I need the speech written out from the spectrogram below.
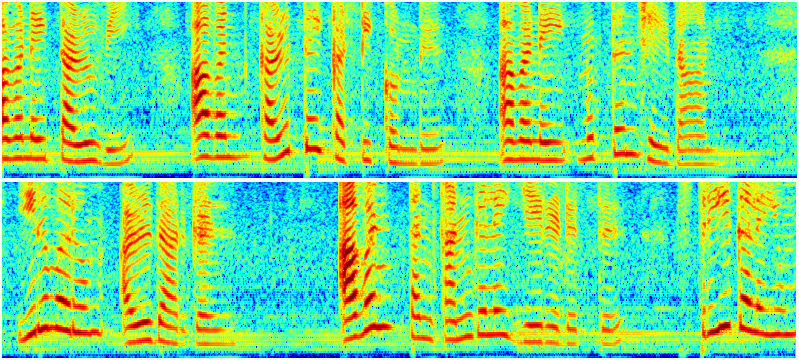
அவனை தழுவி அவன் கழுத்தை கட்டிக்கொண்டு அவனை முத்தஞ்செய்தான் இருவரும் அழுதார்கள். அவன் தன் கண்களை ஏறெடுத்து ஸ்திரீகளையும்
